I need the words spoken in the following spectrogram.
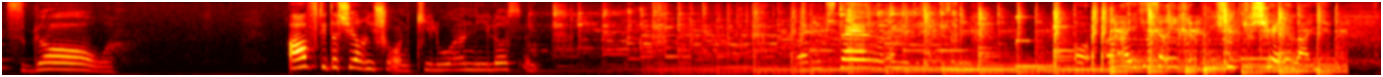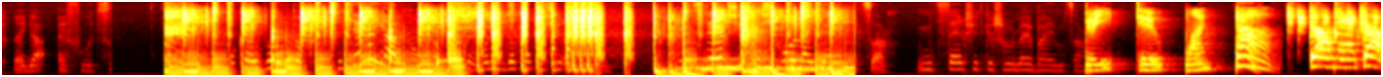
let's go! אהבתי את השיר הראשון, כאילו, אני לא... מצטער, צריך... או, הייתי צריך מישהו יתקשר אליי. רגע, איפה הוא אצלי? אוקיי, בוא נבדוק. זה כן היה לו. אוקיי, בוא נבדוק את השיר הזה. מצטער שהתקשרו אליי באמצע. מצטער שהתקשרו אליי באמצע. Three, two, one, go! Dominica,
